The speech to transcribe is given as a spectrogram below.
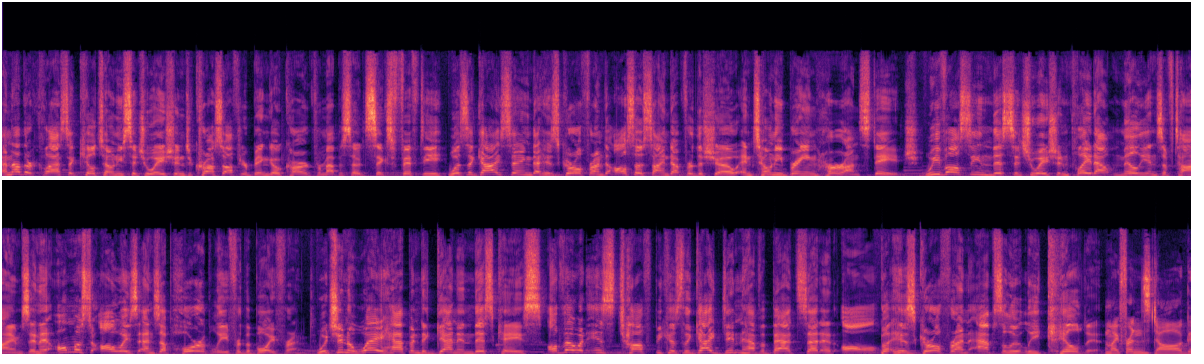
Another classic Kill Tony situation to cross off your bingo card from episode 650 was a guy saying that his girlfriend also signed up for the show and Tony bringing her on stage. We've all seen this situation played out millions of times and it almost always ends up horribly for the boyfriend, which in a way happened again in this case, although it is tough because the guy didn't have a bad set at all, but his girlfriend absolutely killed it. My friend's dog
